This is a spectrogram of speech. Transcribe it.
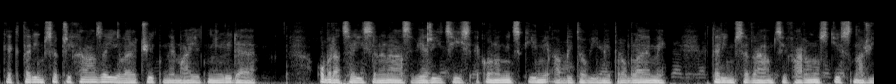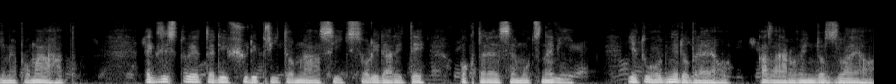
ke kterým se přicházejí léčit nemajetní lidé. Obracejí se na nás věřící s ekonomickými a bytovými problémy, kterým se v rámci farnosti snažíme pomáhat. Existuje tedy všudy přítomná síť solidarity, o které se moc neví. Je tu hodně dobrého a zároveň dost zlého.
